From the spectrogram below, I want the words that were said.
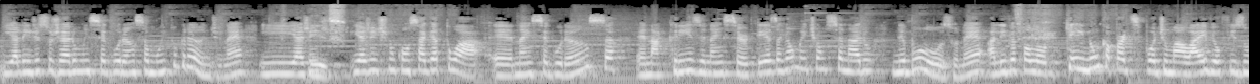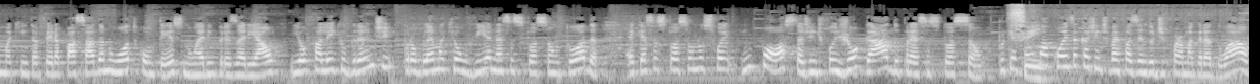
e além disso gera uma insegurança muito grande, né? E a gente, e a gente não consegue atuar é, na insegurança, é, na crise, na incerteza, realmente é um cenário nebuloso, né? A Lívia falou, quem nunca participou de uma live, eu fiz uma quinta-feira passada num outro contexto, não era empresarial, e eu falei que o grande problema que eu via nessa situação toda é que essa situação nos foi imposta, a gente foi jogado para essa situação. Porque Sim. se é uma coisa que a gente vai fazendo de forma gradual,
